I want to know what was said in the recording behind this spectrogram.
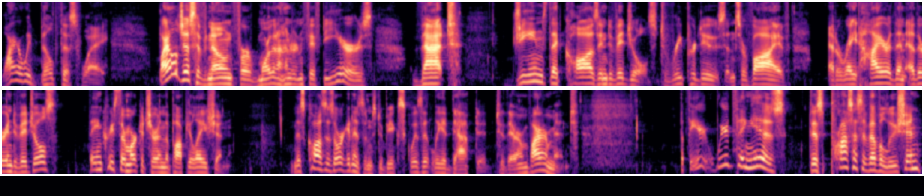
Why are we built this way? Biologists have known for more than 150 years that genes that cause individuals to reproduce and survive at a rate higher than other individuals they increase their market share in the population. This causes organisms to be exquisitely adapted to their environment. But the weird thing is, this process of evolution,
